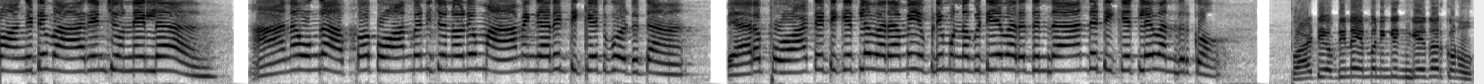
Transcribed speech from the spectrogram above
வாங்கிட்டு வாரேன்னு சொன்னேன்ல. ஆனா உங்க அப்பா போன் பண்ணி சொன்னோட மாமங்கார டிக்கெட் போட்டுட்டான். வேற போட்ட டிக்கெட்ல வராம எப்படி முன்னக்கூட்டியே வரதுன்னு அந்த டிக்கெட்ல வந்திருக்கோம். பாட்டி அப்படின்னா என்ன நீங்க இங்கே தான் இருக்கணும்.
